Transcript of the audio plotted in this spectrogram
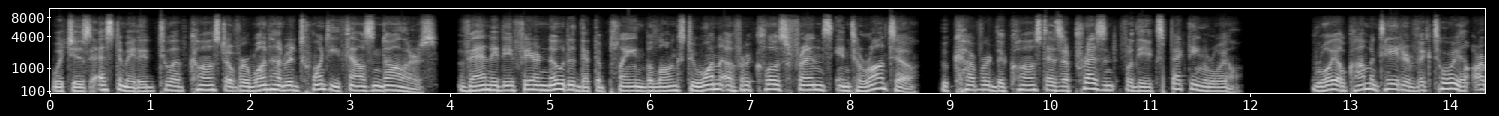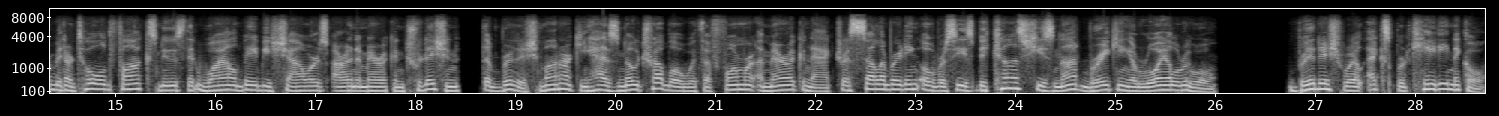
which is estimated to have cost over $120,000, Vanity Fair noted that the plane belongs to one of her close friends in Toronto, who covered the cost as a present for the expecting royal. Royal commentator Victoria Arbiter told Fox News that while baby showers are an American tradition, the British monarchy has no trouble with a former American actress celebrating overseas because she's not breaking a royal rule. British royal expert Katie Nicholl,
